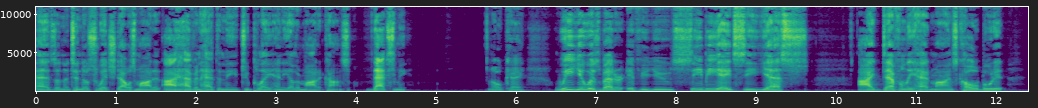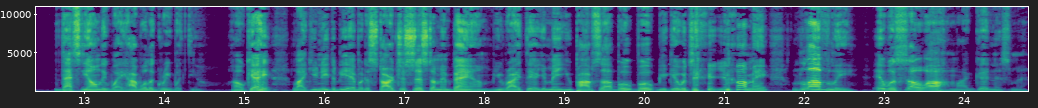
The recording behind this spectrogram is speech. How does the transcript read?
as a Nintendo Switch that was modded, I haven't had the need to play any other modded console. That's me. Okay. Wii U is better if you use CBHC. Yes, I definitely had mine's cold booted that's the only way. I will agree with you. Okay? Like you need to be able to start your system and bam, you right there. Your menu pops up, boop, boop, you get what you, you know what I mean? Lovely. It was so, oh my goodness, man.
